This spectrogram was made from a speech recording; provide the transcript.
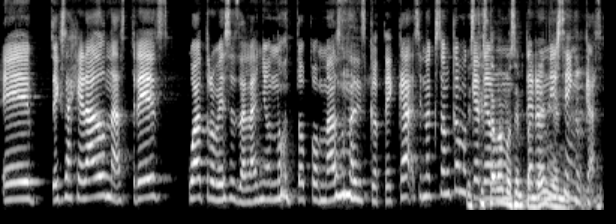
Eh, exagerado unas tres, cuatro veces al año no topo más una discoteca, sino que son como Es que, que de, estábamos un- en de pandemia, reunirse en casa.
